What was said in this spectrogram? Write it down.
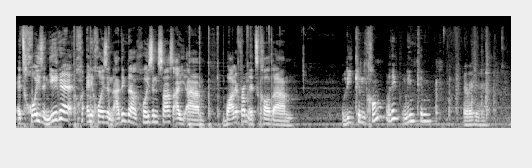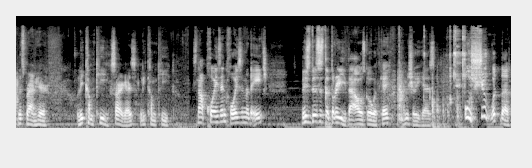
it's hoisin. You can get any hoisin. I think the hoisin sauce I um, bought it from. It's called um, Lee Kim Kong. I think Lee Kim. Right here. This brand here, Lee Kum Kee. Sorry guys, Lee Kum Kee. It's not poison, poison with the H. This this is the three that I always go with, okay? Let me show you guys. Oh shoot, what the?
